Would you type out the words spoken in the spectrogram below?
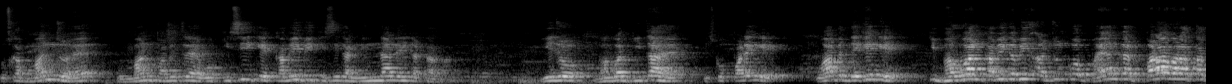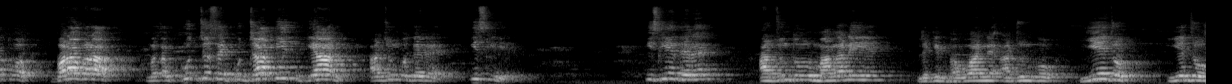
उसका मन जो है वो मन पवित्र है। वो किसी के कभी भी किसी का निंदा नहीं करता था। ये जो भगवत गीता है इसको पढ़ेंगे वहाँ पे देखेंगे कि भगवान कभी कभी अर्जुन को भयंकर बड़ा बड़ा तत्व बड़ा बड़ा मतलब गुज्ज से गुज्जातीत ज्ञान अर्जुन को दे रहे हैं। किस लिए? इसलिए दे रहे हैं? अर्जुन तो मांगा नहीं है, लेकिन भगवान ने अर्जुन को ये जो ये जो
